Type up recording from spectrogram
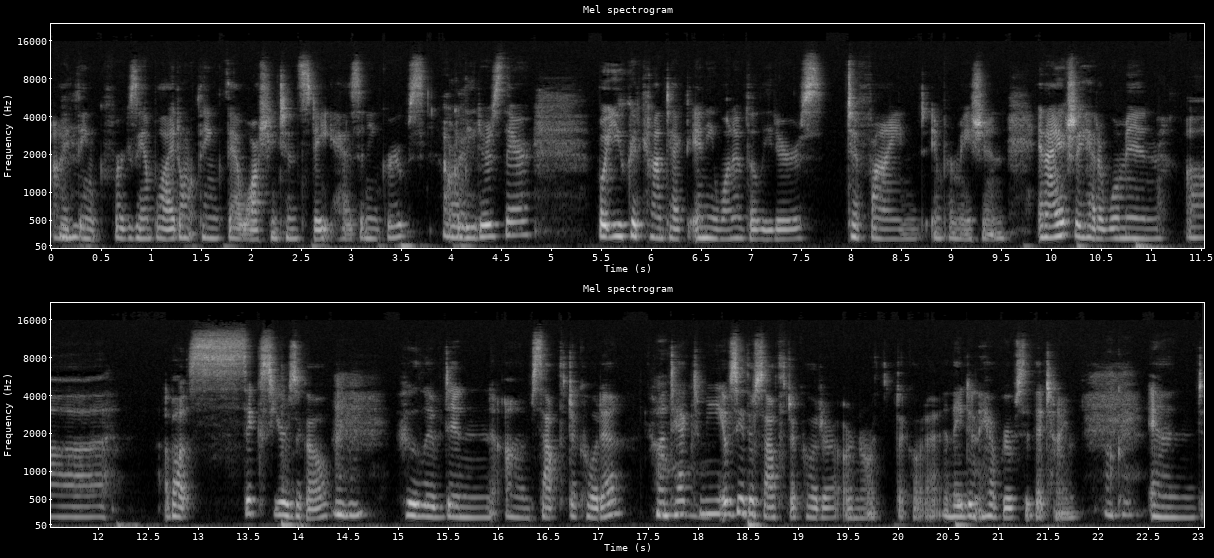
I Mhm. think, for example, I don't think that Washington State has any groups or leaders there, but you could contact any one of the leaders to find information. And I actually had a woman uh, about six years ago hmm who lived in um, South Dakota contact Oh. me. It was either South Dakota or North Dakota, and they didn't have groups at that time. Okay. And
